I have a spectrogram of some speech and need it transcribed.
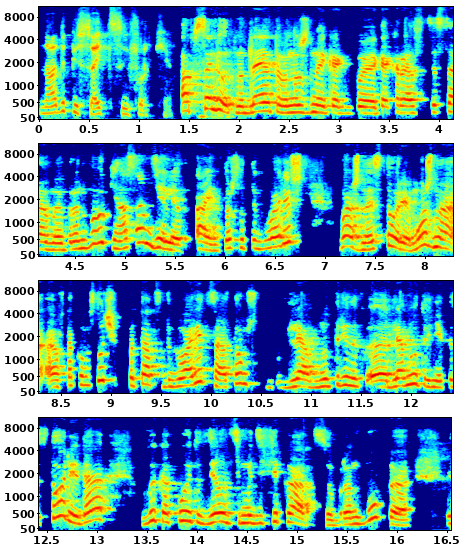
надо писать циферки. Абсолютно. Для этого нужны как бы как раз те самые брендбуки. На самом деле, Ань, то, что ты говоришь, важная история. Можно э, в таком случае пытаться договориться о том, что для внутренних, э, для внутренних историй да, вы какую-то сделаете модификацию брендбука. И,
